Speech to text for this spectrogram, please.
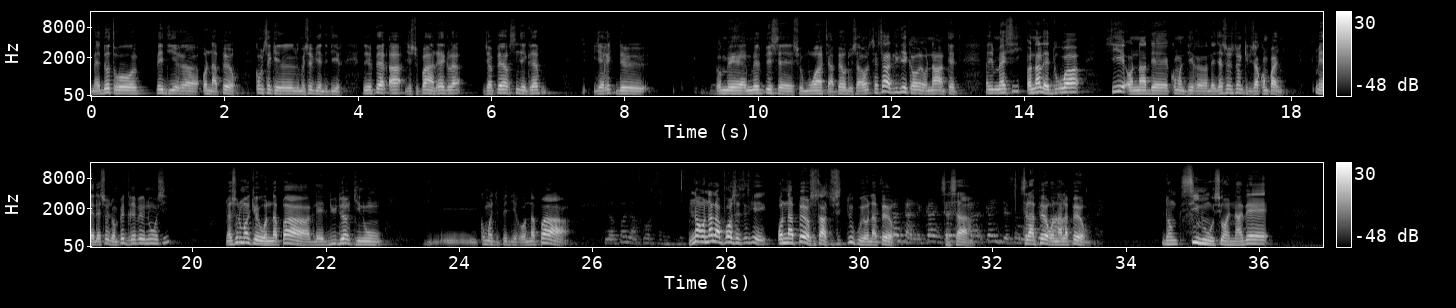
Mais d'autres peuvent dire, euh, on a peur, comme ce que le monsieur vient de dire. J'ai peur, ah, je ne suis pas en règle, j'ai peur, si j'ai grève, j'ai risque de on met, plus sur moi, tu as peur de ça. C'est ça l'idée qu'on a en tête. Mais si on a les droits, si on a des, comment dire, des associations qui nous accompagnent, mais il y a des choses, on peut gréver nous aussi. Mais seulement qu'on n'a pas les leaders qui nous. Comment je peux dire On n'a pas. Tu n'as pas la force. Non, on a la force, c'est on a peur, c'est ça, c'est tout, on a peur. C'est ça. C'est la peur, on a la peur. Donc, si nous aussi, on avait,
